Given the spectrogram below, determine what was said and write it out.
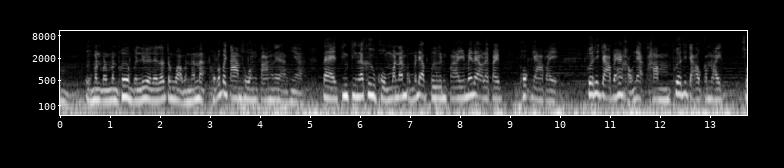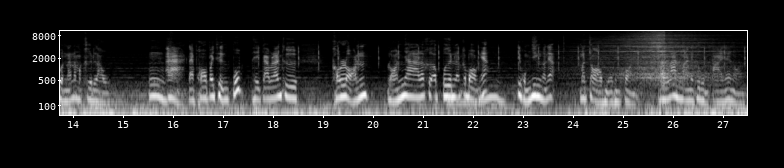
อื มโอ้มันมันมันเพิ่มไปเรื่อยเลยแล้วจังหวะวันนั้นอะ ผมก็ไปตามทวงตังค์เลยครับเฮียแต่จริง ๆ แล้วคือผมวันนั้นผมไม่ได้เอาปืนไป ไม่ได้เอาอะไรไปพกยาไป เพื่อที่จะเอาไปให้เขาเนี่ยทำเพื่อที่จะเอากำไรส่วนนั้นนะมาคืนเรา อืมอ่า แต่พอไปถึงปุ๊บเหตุการณ์วันนั้นคือเขาหลอนหลอนยาแล้วคือเอาปืนแล้วกระบอกเนี้ยอืมที่ผมยิงเขาเนี่ยมาจ่อหัวผมก่อนมันลั่นมาเนี่ยคือผมตายแน่นอนอืม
